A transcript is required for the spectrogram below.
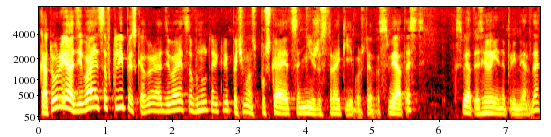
который одевается в клипес, который одевается внутрь клипа. Почему он спускается ниже строки? Потому что это святость, святость Грей, например, да,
